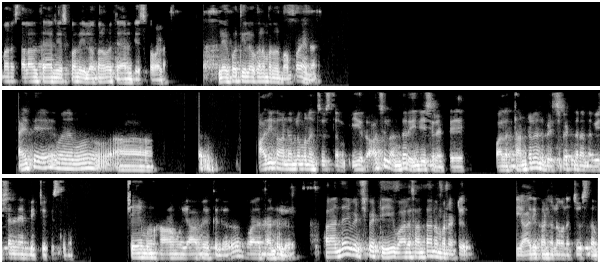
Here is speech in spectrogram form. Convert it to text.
మన స్థలాలు తయారు చేసుకోవాలి? ఈ లోకంలో తయారు చేసుకోవాలా? లేకపోతే ఈ లోకంలో మనం పంపడైనా అయితే మనము ఆది కాండంలో మనం చూస్తాం ఈ రాజులు అందరూ ఏం చేశారంటే వాళ్ళ తండ్రులను విడిచిపెట్టినారన్న విషయాన్ని నేను మీకు చూపిస్తున్నాను. చేము హాము యాభేతులు వాళ్ళ తండ్రులు వాళ్ళందరినీ విడిచిపెట్టి వాళ్ళ సంతానం అన్నట్టు ఈ ఆది కాండంలో మనం చూస్తాం.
